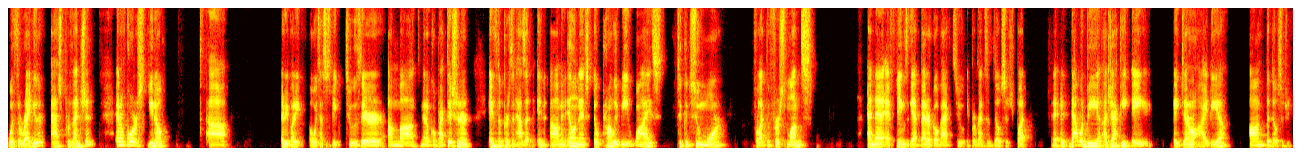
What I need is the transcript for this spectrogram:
with the regular as prevention. And of course, you know, uh, everybody always has to speak to their um, uh, medical practitioner. If the person has a, um, an illness, it'll probably be wise to consume more for like the first months. And then if things get better, go back to a preventive dosage. But it, that would be, a, uh, Jacky, a, a general idea on the dosage.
